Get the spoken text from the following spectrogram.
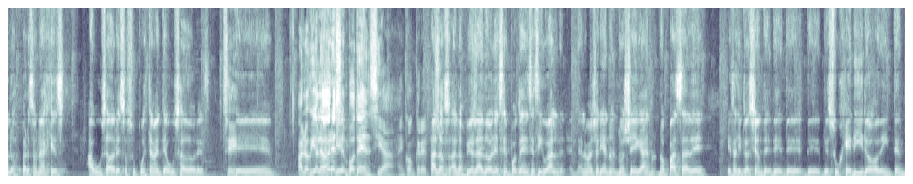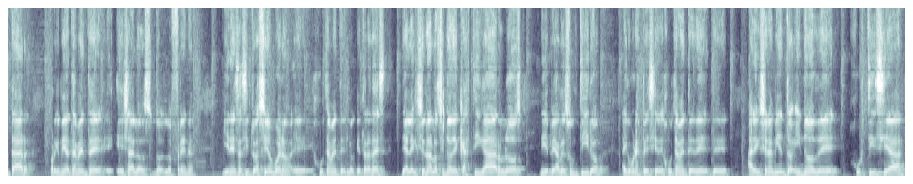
los personajes abusadores o supuestamente abusadores. Sí. Eh, A los violadores No es que- en potencia, en concreto. a los, a los violadores en potencias igual, la mayoría no, no llega, no, no pasa de esa situación de, de- de- de- de sugerir o de intentar, porque inmediatamente ella los, los- los frena. Y en esa situación, bueno, eh, justamente lo que trata es de aleccionarlos y no de castigarlos ni de pegarles un tiro. Hay como una especie de justamente de, de aleccionamiento y no de justicia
